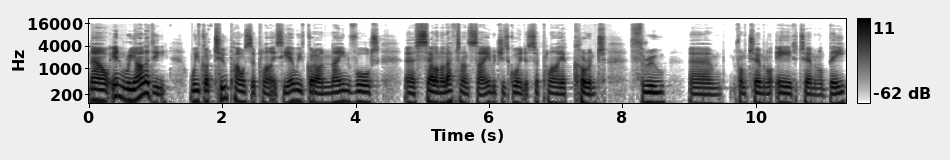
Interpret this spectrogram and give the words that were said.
Now, in reality, we've got two power supplies here. We've got our 9 volt uh, cell on the left hand side, which is going to supply a current through um, from terminal A to terminal B.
